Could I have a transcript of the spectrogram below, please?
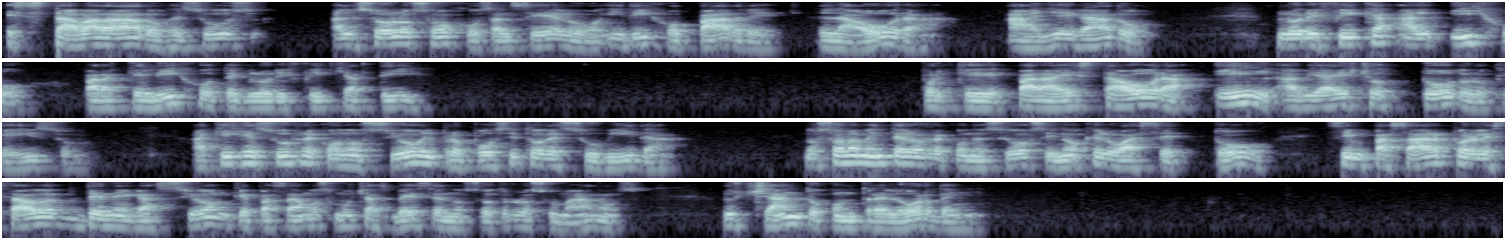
estaba dado, Jesús alzó los ojos al cielo y dijo, Padre, la hora ha llegado. Glorifica al Hijo para que el Hijo te glorifique a ti. Porque para esta hora Él había hecho todo lo que hizo. Aquí Jesús reconoció el propósito de su vida. No solamente lo reconoció, sino que lo aceptó sin pasar por el estado de negación que pasamos muchas veces nosotros los humanos, luchando contra el orden.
